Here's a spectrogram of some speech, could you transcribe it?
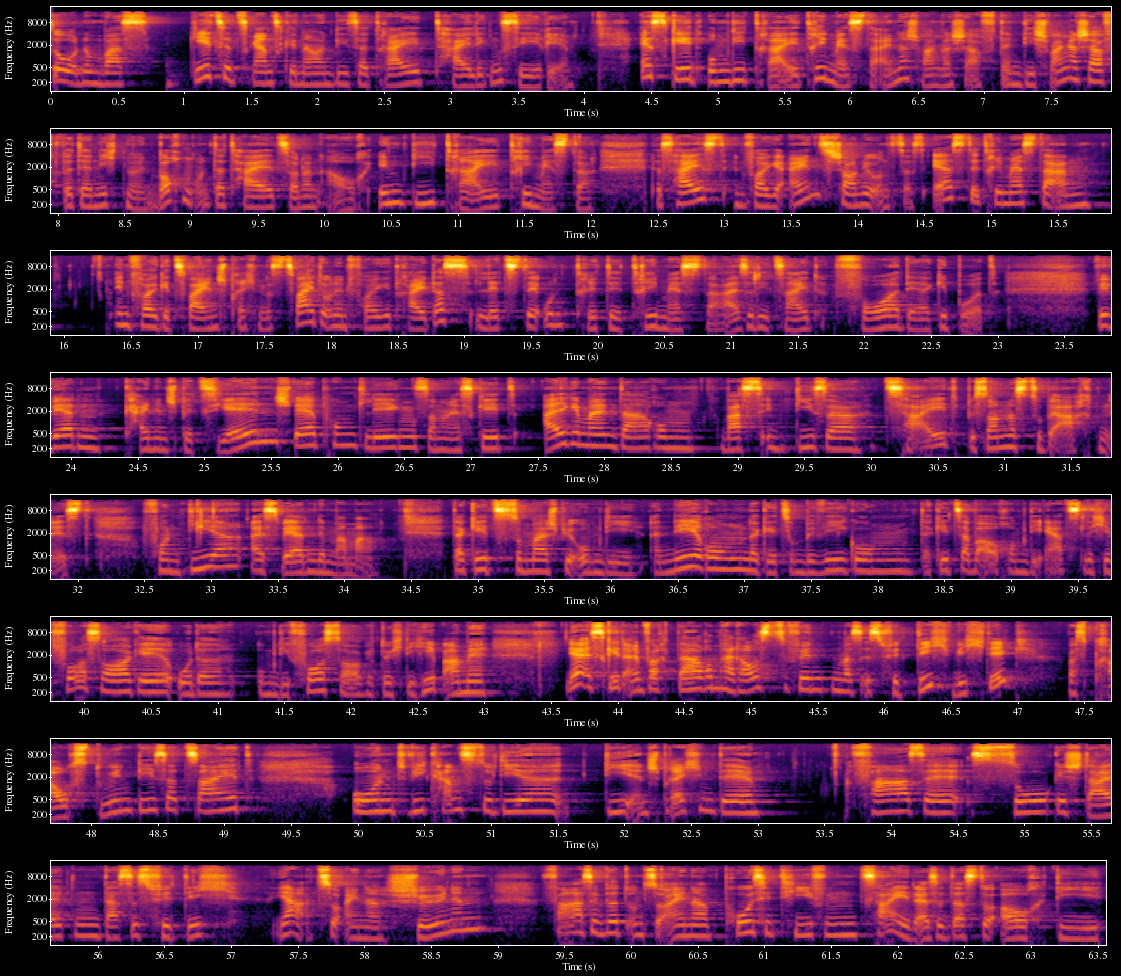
So, und um was geht es jetzt ganz genau in dieser dreiteiligen Serie? Es geht um die drei Trimester einer Schwangerschaft, denn die Schwangerschaft wird ja nicht nur in Wochen unterteilt, sondern auch in die drei Trimester. Das heißt, in Folge 1 schauen wir uns das erste Trimester an, in Folge 2 entsprechend das zweite und in Folge 3 das letzte und dritte Trimester, also die Zeit vor der Geburt. Wir werden keinen speziellen Schwerpunkt legen, sondern es geht allgemein darum, was in dieser Zeit besonders zu beachten ist von dir als werdende Mama. Da geht es zum Beispiel um die Ernährung, da geht es um Bewegung, da geht es aber auch um die ärztliche Vorsorge oder um die Vorsorge durch die Hebamme. Ja, es geht einfach darum herauszufinden, was ist für dich wichtig, was brauchst du in dieser Zeit und wie kannst du dir die entsprechende Phase so gestalten, dass es für dich ja zu einer schönen Phase wird und zu einer positiven Zeit. Also dass du auch die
